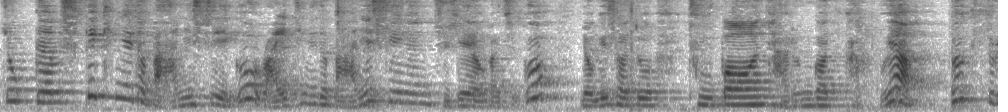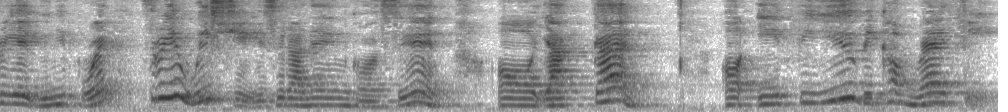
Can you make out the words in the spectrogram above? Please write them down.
조금 스피킹에도 많이 쓰이고 라이팅에도 많이 쓰이는 주제여가지고 여기서도 두 번 다룬 것 같고요. Book 3의 Unit 4의 Three Wishes라는 것은 어, 약간 어, If you become wealthy,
